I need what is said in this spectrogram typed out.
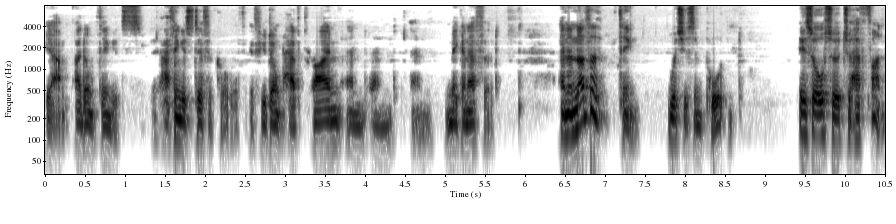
yeah, I don't think it's, I think it's difficult if, if you don't have time and, and, and make an effort. And another thing which is important is also to have fun.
